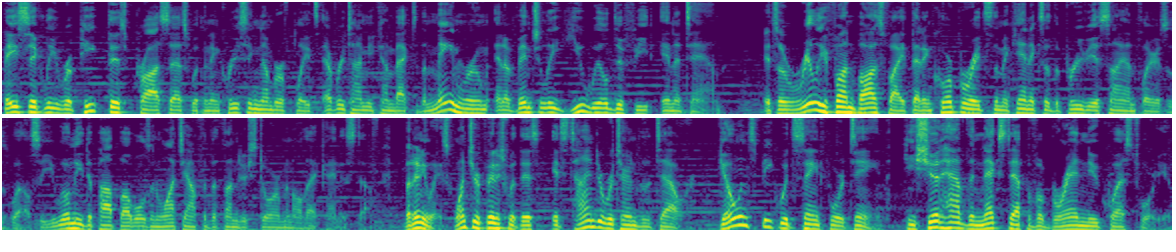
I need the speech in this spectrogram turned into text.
Basically, repeat this process with an increasing number of plates every time you come back to the main room, and eventually you will defeat Inatam. It's a really fun boss fight that incorporates the mechanics of the previous Scion Flares as well, so you will need to pop bubbles and watch out for the Thunderstorm and all that kind of stuff. But anyways, once you're finished with this, it's time to return to the tower. Go and speak with Saint 14. He should have the next step of a brand new quest for you.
